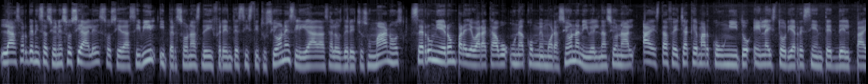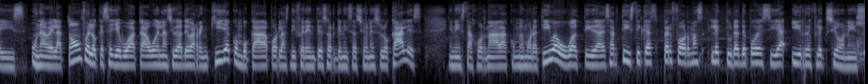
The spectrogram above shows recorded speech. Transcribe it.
las organizaciones sociales, sociedad civil y personas de diferentes instituciones ligadas a los derechos humanos se reunieron para llevar a cabo una conmemoración a nivel nacional a esta fecha que marcó un hito en la historia reciente del país. Una velatón fue lo que se llevó a cabo en la ciudad de Barranquilla, convocada por las diferentes organizaciones locales. En esta jornada conmemorativa hubo actividades artísticas, lecturas de poesía y reflexiones.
